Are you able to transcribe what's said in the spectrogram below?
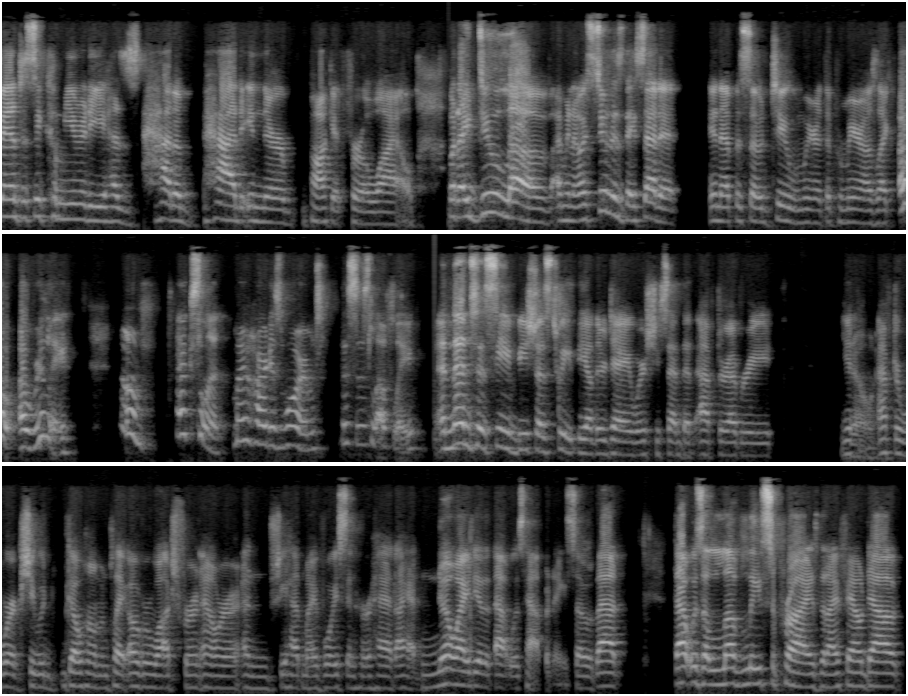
fantasy community has had a had in their pocket for a while. But I do love, I mean, as soon as they said it in episode two, when we were at the premiere, I was like, oh, oh, really? Oh, excellent. My heart is warmed. This is lovely. And then to see Bisha's tweet the other day where she said that after every, you know, after work, she would go home and play Overwatch for an hour and she had my voice in her head. I had no idea that that was happening. So that, that was a lovely surprise that I found out,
